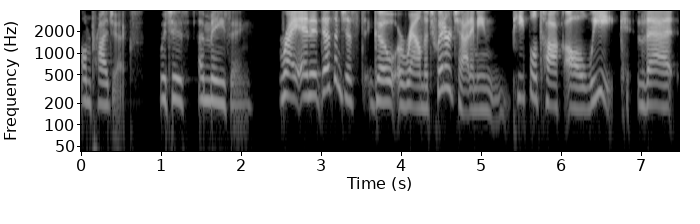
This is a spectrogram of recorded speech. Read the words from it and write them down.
on projects, which is amazing. Right. And it doesn't just go around the Twitter chat. I mean, people talk all week that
